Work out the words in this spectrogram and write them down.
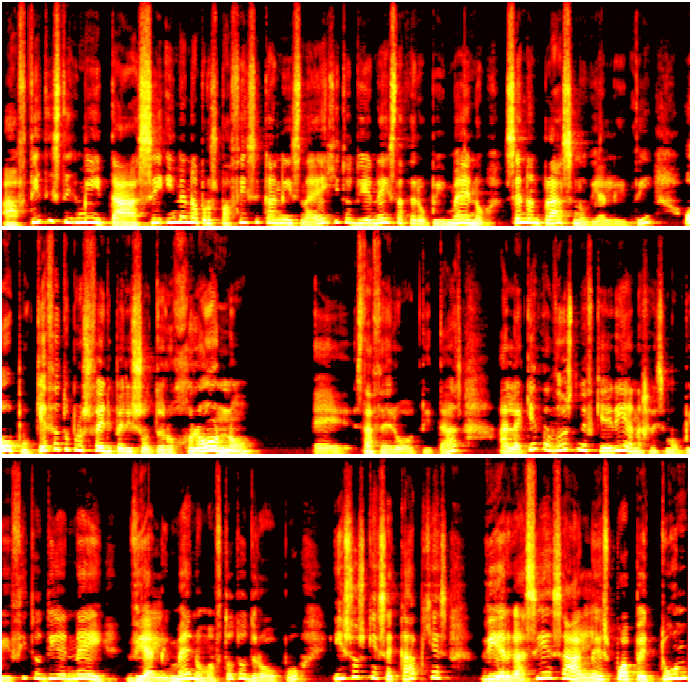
Αυτή τη στιγμή η τάση είναι να προσπαθήσει κανείς να έχει το DNA σταθεροποιημένο σε έναν πράσινο διαλύτη όπου και θα του προσφέρει περισσότερο χρόνο ε, σταθερότητας, αλλά και θα δώσει την ευκαιρία να χρησιμοποιηθεί το DNA διαλυμένο με αυτόν τον τρόπο, ίσως και σε κάποιες διεργασίες άλλες που απαιτούν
